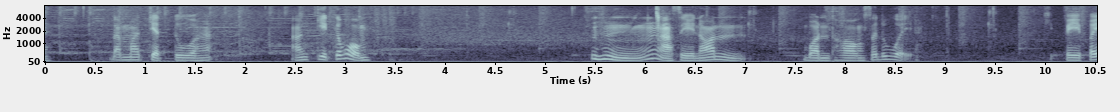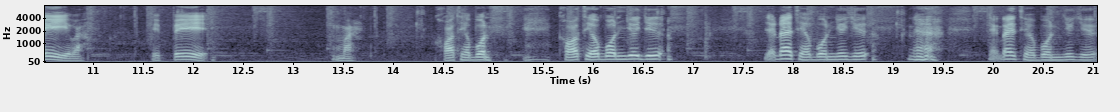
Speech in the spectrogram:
นะดำมาเจ็ดตัวฮะ อังกฤษครับผม อือหือาเซนอลบอลทองซะด้วย เปเป้ปะเปเป้มา ขอแถวบน ขอแถวบนเยอะๆ อยากได้แถวบนเยอะๆ นะฮะอยากได้แถวบนเยอะ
